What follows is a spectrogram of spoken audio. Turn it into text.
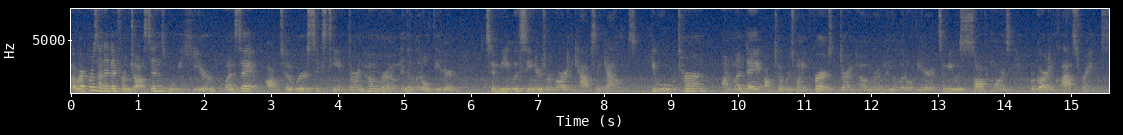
A representative from Jostens will be here Wednesday, October 16th during homeroom in the Little Theater to meet with seniors regarding caps and gowns. He will return on Monday, October 21st during homeroom in the Little Theater to meet with sophomores regarding class rings.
